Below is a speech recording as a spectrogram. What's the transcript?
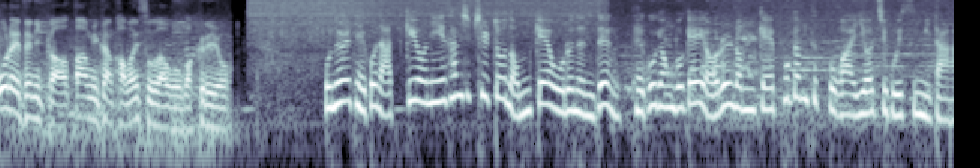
올해 되니까 땀이 그냥 가만히 있어도 나고 막 그래요. 오늘 대구 낮 기온이 37도 넘게 오르는 등 대구 경북에 열흘 넘게 폭염특보가 이어지고 있습니다.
